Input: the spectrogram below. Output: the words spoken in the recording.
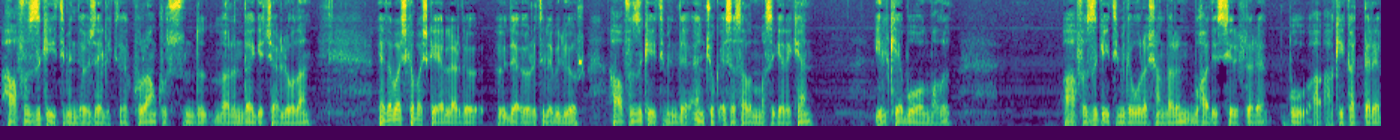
hafızlık eğitiminde özellikle Kur'an kurslarında geçerli olan ya da başka başka yerlerde de öğretilebiliyor. Hafızlık eğitiminde en çok esas alınması gereken ilke bu olmalı hafızlık eğitimiyle uğraşanların bu hadis-i şeriflere, bu hakikatlere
